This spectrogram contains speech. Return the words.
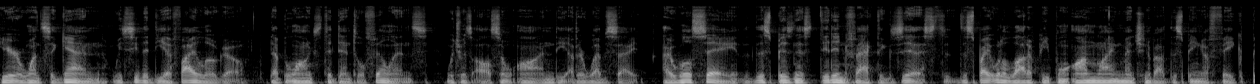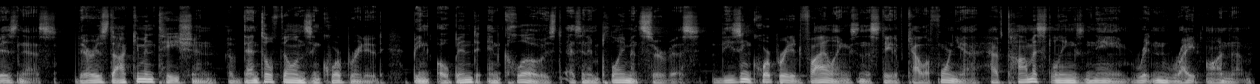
Here, once again, we see the DFI logo that belongs to Dental Fillins, which was also on the other website. I will say that this business did in fact exist, despite what a lot of people online mention about this being a fake business. There is documentation of Dental Fillins Incorporated being opened and closed as an employment service. These incorporated filings in the state of California have Thomas Ling's name written right on them.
